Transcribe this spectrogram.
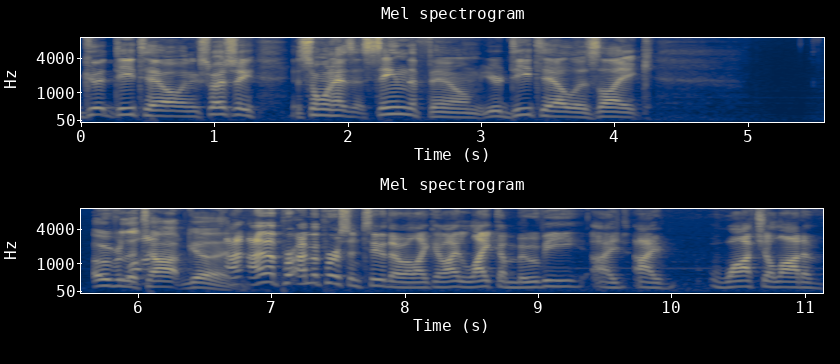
good detail, and especially if someone hasn't seen the film, your detail is like over the top good. I, I'm a per, I'm a person too, though. Like if I like a movie, I I watch a lot of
